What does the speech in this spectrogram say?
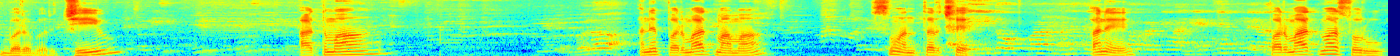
બરાબર. જીવ આત્મા અને પરમાત્મામાં શું અંતર છે? અને પરમાત્મા સ્વરૂપ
